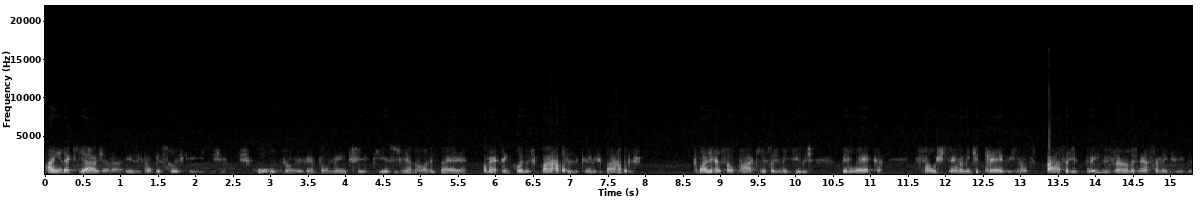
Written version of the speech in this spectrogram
Ainda que haja, existam pessoas que discutam eventualmente que esses menores né, cometem coisas bárbaras e crimes bárbaros, vale ressaltar que essas medidas, pelo ECA, são extremamente breves, não passa de três anos nessa medida.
